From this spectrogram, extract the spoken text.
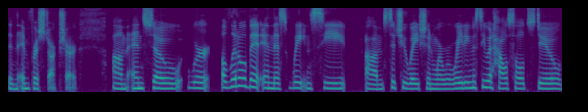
and infrastructure. Um, and so we're a little bit in this wait and see um, situation where we're waiting to see what households do.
